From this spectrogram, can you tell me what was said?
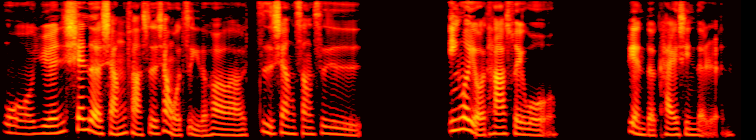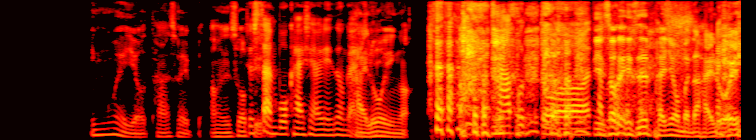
我原先的想法是，像我自己的话，志向上是因为有他，所以我变得开心的人。因为有他，所以变哦，你说就散播开心，有点这种感觉。海洛因哦，差不多。你说你是朋友们的海洛因，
